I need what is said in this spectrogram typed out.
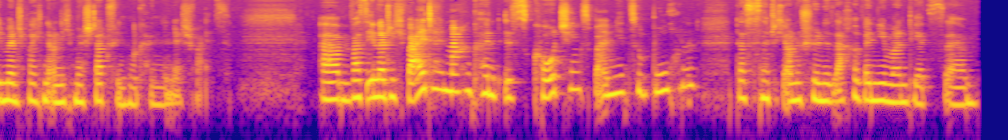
dementsprechend auch nicht mehr stattfinden können in der Schweiz. Ähm, was ihr natürlich weiterhin machen könnt, ist Coachings bei mir zu buchen. Das ist natürlich auch eine schöne Sache, wenn jemand jetzt ähm,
